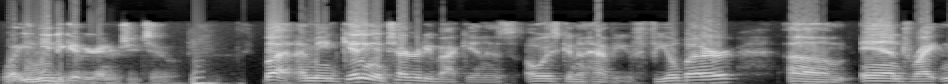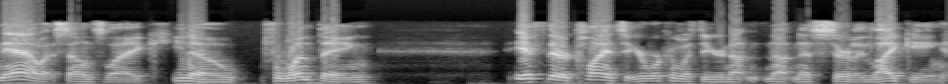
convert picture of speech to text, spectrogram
what you need to give your energy to. But i mean getting integrity back in is always going to have you feel better. Um, and right now it sounds like you know for one thing if there are clients that you're working with that you're not not necessarily liking,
